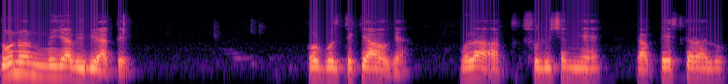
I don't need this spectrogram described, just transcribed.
दोनों मियाँ बीबी आते और बोलते, क्या हो गया? बोला, आप सोल्यूशन ये है कि आप टेस्ट करा लो।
